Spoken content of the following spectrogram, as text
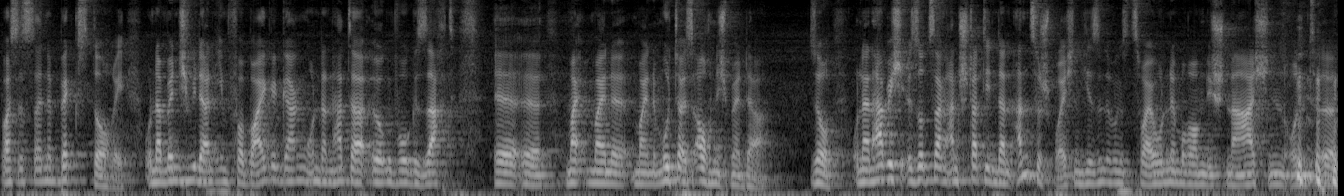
Was ist seine Backstory? Und dann bin ich wieder an ihm vorbeigegangen und dann hat er irgendwo gesagt, äh, äh, meine, meine Mutter ist auch nicht mehr da. So, und dann habe ich sozusagen, anstatt ihn dann anzusprechen, hier sind übrigens zwei Hunde im Raum, die schnarchen und äh,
